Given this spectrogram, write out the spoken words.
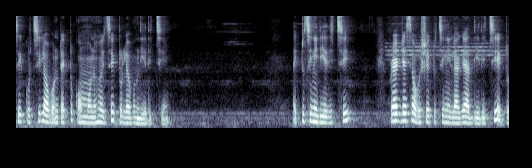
চেক করছি, লবণটা একটু কম মনে হয়েছে, একটু লবণ দিয়ে দিচ্ছি। একটু চিনি দিয়ে দিচ্ছি। ফ্রাইড রাইসে অবশ্যই একটু চিনি লাগে, আর দিয়ে দিচ্ছি একটু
